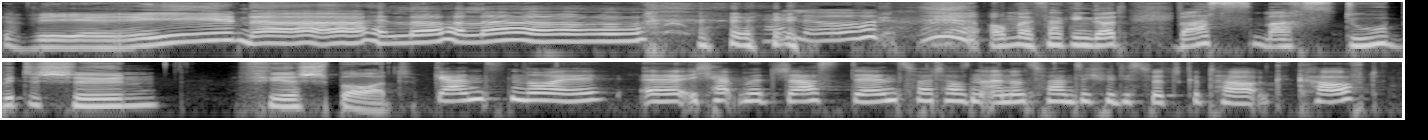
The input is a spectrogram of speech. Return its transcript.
Verena, hello, hello. Hallo. oh mein fucking Gott, was machst du bitteschön für Sport? Ganz neu. Äh, ich habe mit Just Dance 2021 für die Switch gekauft.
